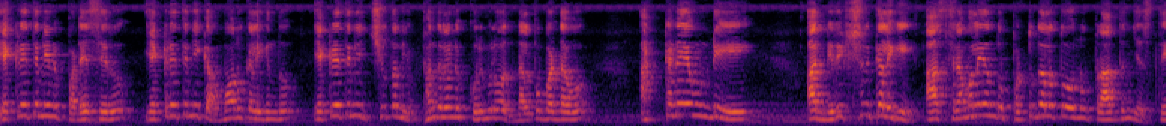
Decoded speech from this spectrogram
ఎక్కడైతే నేను పడేశారో ఎక్కడైతే నీకు అవమానం కలిగిందో ఎక్కడైతే నీ జీవితం ఇబ్బందులను కొలుములో నలపబడ్డావో అక్కడే ఉండి ఆ నిరీక్షణ కలిగి ఆ శ్రమల యందు పట్టుదలతో నువ్వు ప్రార్థన చేస్తే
